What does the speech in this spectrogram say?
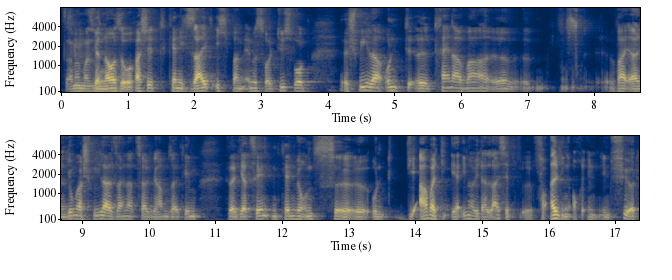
sagen wir mal so. Genau so. Rashid kenne ich seit ich beim MSV Duisburg äh, Spieler und äh, Trainer war, äh, war er ein junger Spieler seinerzeit. Wir haben seitdem, seit Jahrzehnten kennen wir uns äh, und die Arbeit, die er immer wieder leistet, äh, vor allen Dingen auch in, in Fürth,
